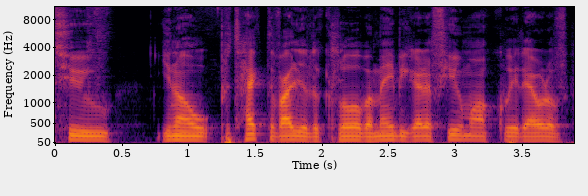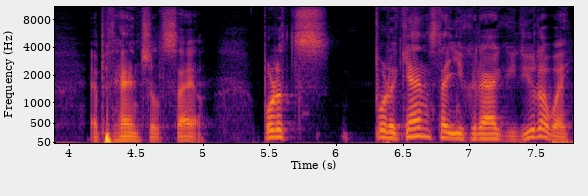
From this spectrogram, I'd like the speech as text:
to, you know, protect the value of the club and maybe get a few more quid out of a potential sale. But it's but against that you could argue the other way.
